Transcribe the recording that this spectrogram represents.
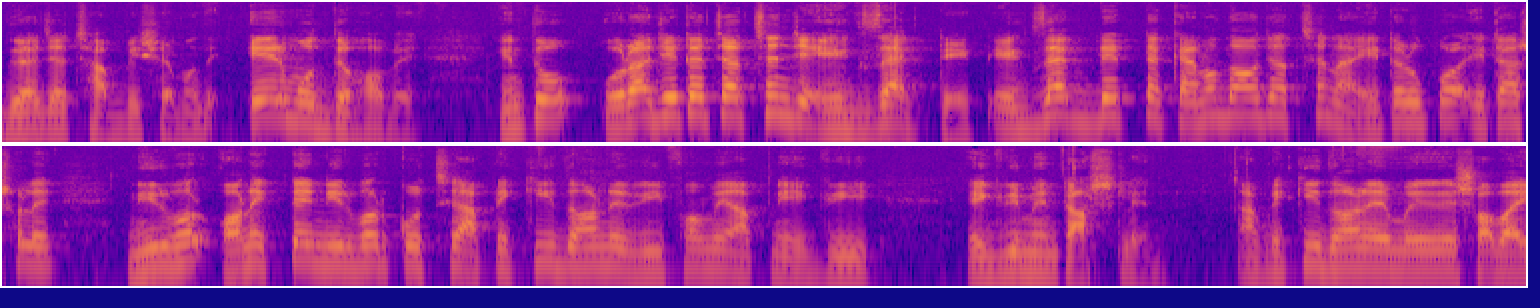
দুই হাজার ছাব্বিশের মধ্যে। এর মধ্যে হবে। কিন্তু ওরা যেটা চাচ্ছেন যে এক্স্যাক্ট ডেট এক্স্যাক্ট ডেটটা কেন দেওয়া যাচ্ছে না? এটার উপর, এটা আসলে নির্ভর, অনেকটাই নির্ভর করছে আপনি কি ধরনের রিফর্মে আপনি এগ্রি এগ্রিমেন্ট আসলেন। আপনি কি ধরনের সবাই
